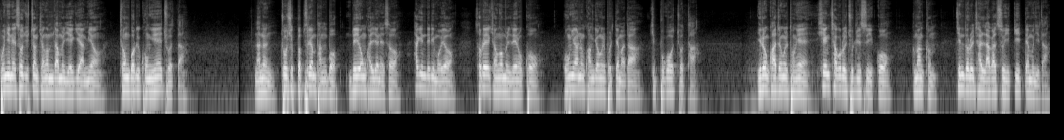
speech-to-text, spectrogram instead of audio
본인의 소주청 경험담을 얘기하며 정보를 공유해 주었다. 나는 조식법 수련 방법, 내용 관련해서 학인들이 모여 서로의 경험을 내놓고 공유하는 광경을 볼 때마다 기쁘고 좋다. 이런 과정을 통해 시행착오를 줄일 수 있고 그만큼 진도를 잘 나갈 수 있기 때문이다.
